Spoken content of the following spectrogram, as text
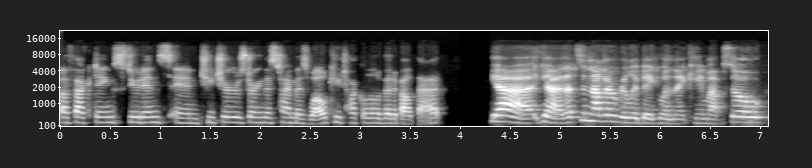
affecting students and teachers during this time as well. Can you talk a little bit about that? Yeah, yeah, that's another really big one that came up. So,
